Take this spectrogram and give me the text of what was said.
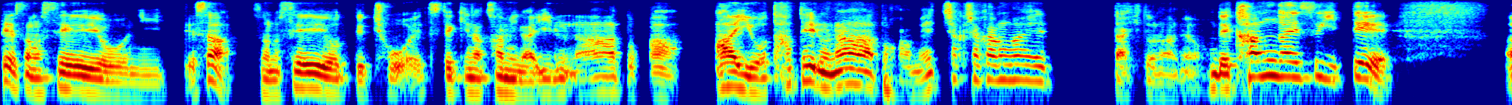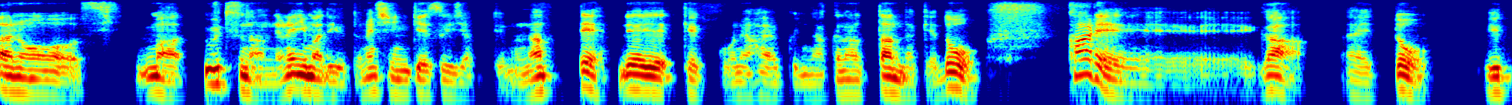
て、その西洋に行ってさ、その西洋って超越的な神がいるなとか、愛を立てるなとか、めちゃくちゃ考えた人なのよ。で、考えすぎて、あの、しまあ、うつなんだよね。今で言うとね、神経衰弱っていうのになって、で、結構ね、早くに亡くなったんだけど、彼が、えっと、言っ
